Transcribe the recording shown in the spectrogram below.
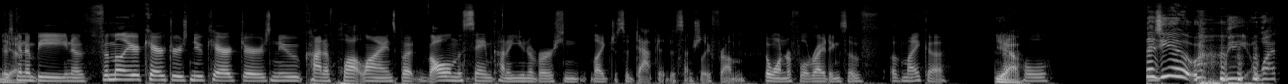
there's Yeah. going to be, you know, familiar characters, new characters, new kind of plot lines, but all in the same kind of universe and like just adapted essentially from the wonderful writings of of Micah. Yeah. that whole. That's you. me what?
